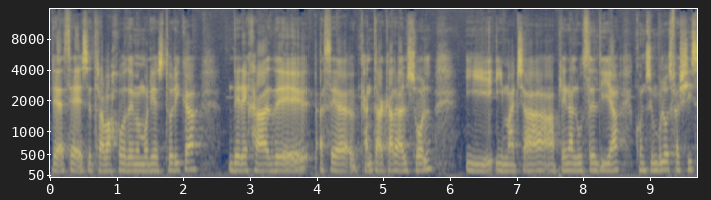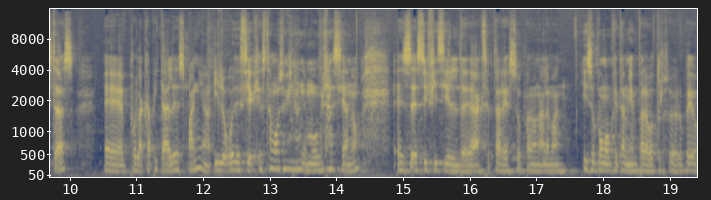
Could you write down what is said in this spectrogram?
de hacer ese trabajo de memoria histórica, de dejar de hacer cantar cara al sol y, y marchar a plena luz del día con símbolos fascistas eh, por la capital de España. Y luego decir que estamos viviendo en democracia, ¿no? Es, es, difícil de aceptar eso para un alemán. Y supongo que también para otros europeos.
